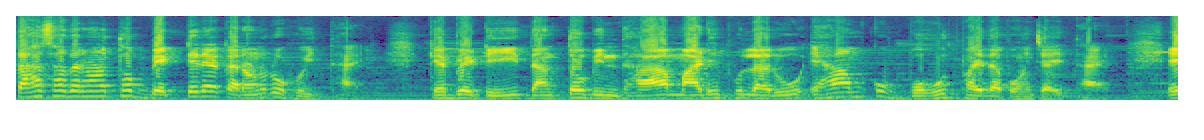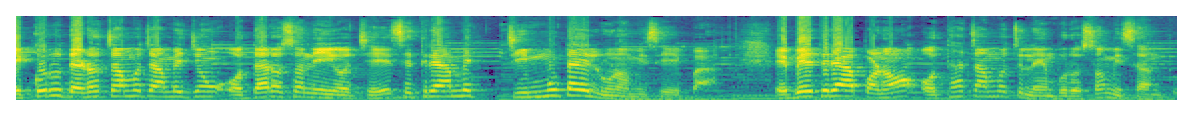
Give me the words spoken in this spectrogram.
ତାହା ସାଧାରଣତଃ ବ୍ୟାକ୍ଟେରିଆ କାରଣରୁ ହୋଇଥାଏ କେଭେଟି ଦାନ୍ତ ବିନ୍ଧା ମାଢ଼ି ଫୁଲାରୁ ଏହା ଆମକୁ ବହୁତ ଫାଇଦା ପହଞ୍ଚାଇଥାଏ ଏକରୁ ଦେଢ଼ ଚାମଚ ଆମେ ଯେଉଁ ଅଦା ରସ ନେଇଅଛେ ସେଥିରେ ଆମେ ଚିମୁଟାଏ ଲୁଣ ମିଶାଇବା ଏବେ ଏଥିରେ ଆପଣ ଅଧା ଚାମଚ ଲେମ୍ବୁ ରସ ମିଶାନ୍ତୁ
